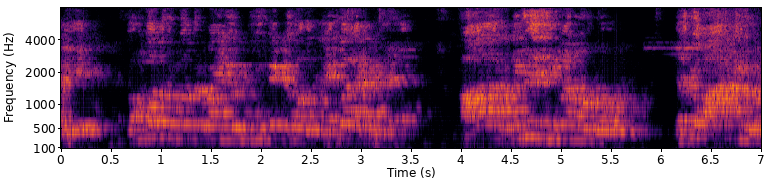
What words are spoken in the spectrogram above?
ಮೊಬೈಲ್ಗಳಲ್ಲಿ ತೊಂಬತ್ತೊಂಬತ್ತು ರೂಪಾಯಿ ನೀವು ತುಂಬಿಟ್ಟು ಅದು ಮೆಂಬರ್ ಆಗಿದ್ರೆ ಆರು ತಿಂಗಳು ಸಿನಿಮಾ ನೋಡ್ಬೋದು ಎಷ್ಟೋ ಆರು ತಿಂಗಳು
